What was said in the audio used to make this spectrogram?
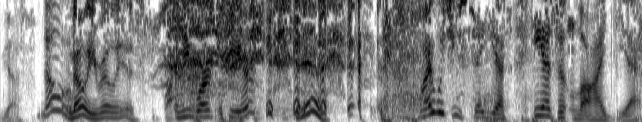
Yes. No. No, he really is. He works here. yeah. Why would you say yes? He hasn't lied yet.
